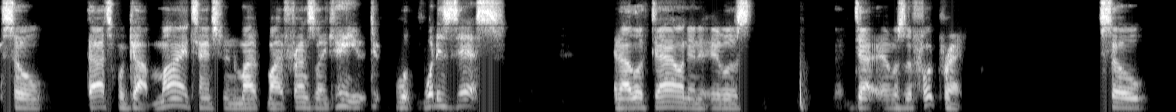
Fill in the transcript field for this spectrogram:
so that's what got my attention. And my, my friend's like, Hey, dude, what, what is this? And I looked down and it was it was a footprint. So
